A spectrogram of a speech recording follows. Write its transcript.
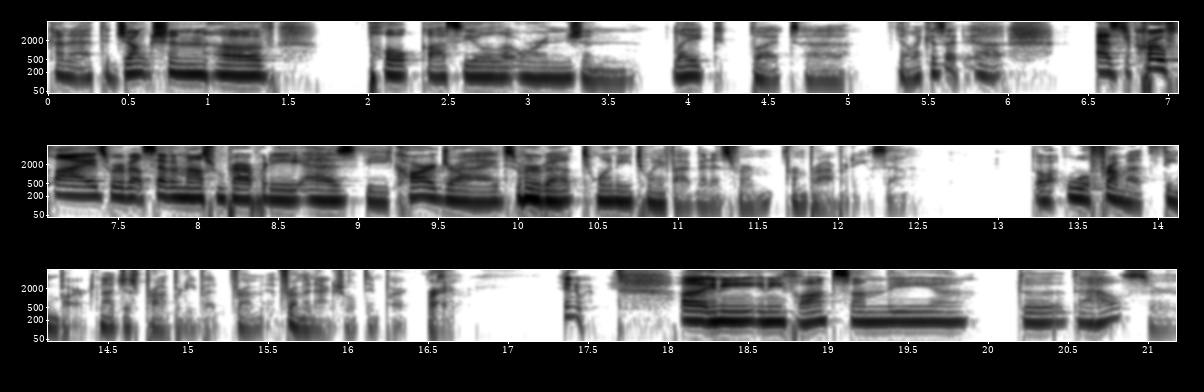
kind of at the junction of Polk, Osceola, Orange, and Lake. But uh, yeah, like I said, uh, as the crow flies, we're about seven miles from property. As the car drives, we're about 20, 25 minutes from from property. So, well, from a theme park, not just property, but from from an actual theme park. right? Anyway, uh, any any thoughts on the uh, the the house or?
